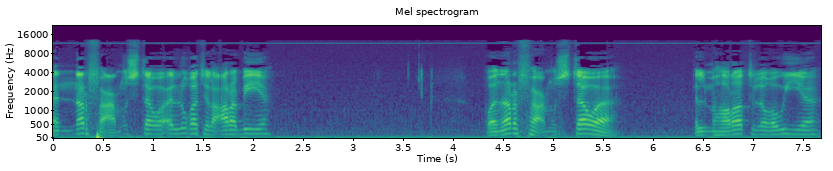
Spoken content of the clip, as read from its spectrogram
أن نرفع مستوى اللغة العربية ونرفع مستوى المهارات اللغوية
